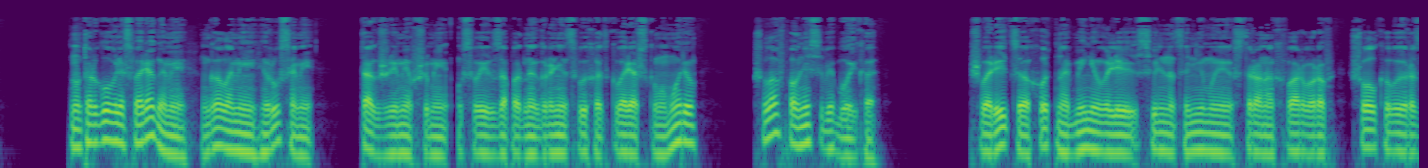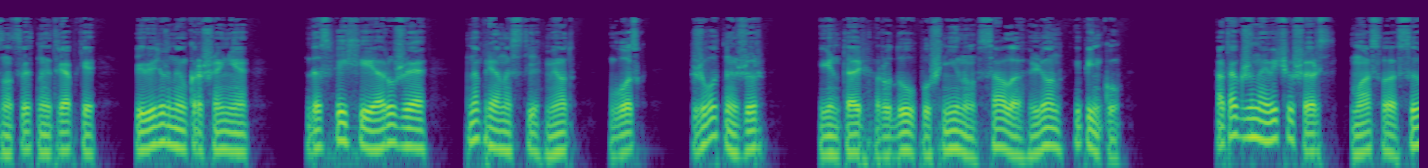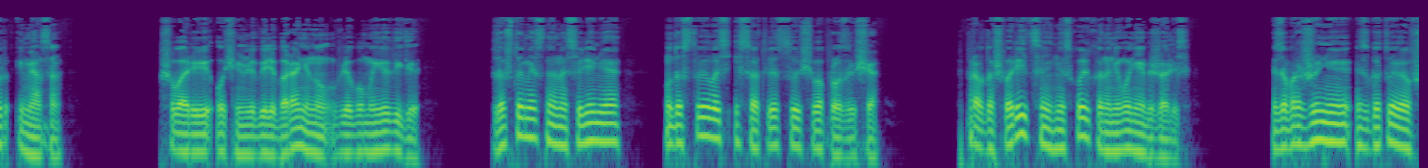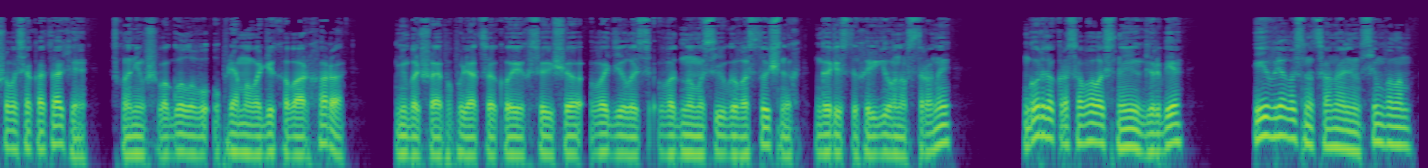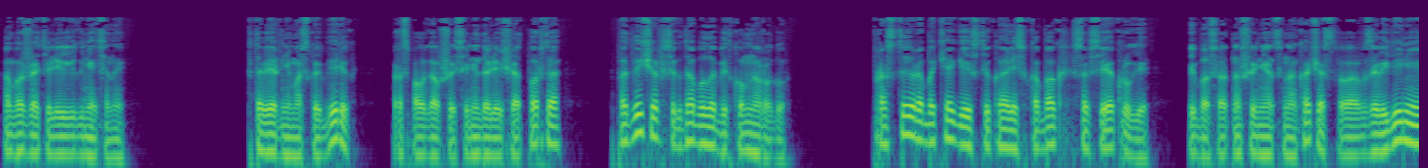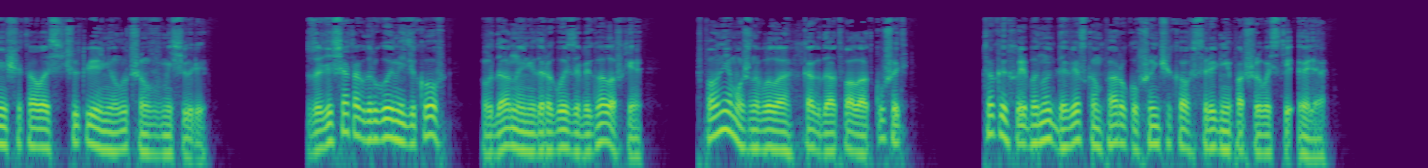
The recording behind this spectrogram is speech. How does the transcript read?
но торговля с варягами, галами и русами, также имевшими у своих западных границ выход к Варяжскому морю, шла вполне себе бойко. Шварийцы охотно обменивали сильно ценимые в странах варваров шелковые разноцветные тряпки, ювелирные украшения, доспехи и оружие на пряности, мед, воск, животный жир, янтарь, руду, пушнину, сало, лен и пеньку, а также на овечью шерсть, масло, сыр и мясо. Шварии очень любили баранину в любом ее виде, за что местное население удостоилось и соответствующего прозвища. Правда, шварийцы нисколько на него не обижались. Изображение изготовившегося к атаке, склонившего голову упрямого дикого архара, небольшая популяция коих все еще водилась в одном из юго-восточных гористых регионов страны, гордо красовалась на их гербе и являлась национальным символом обожателей ягнятины. В таверне «Морской берег», располагавшейся недалече от порта, под вечер всегда было битком народу. Простые работяги стекались в кабак со всей округи, ибо соотношение цена-качество в заведении считалось чуть ли не лучшим в Миссюри. За десяток другой медиков в данной недорогой забегаловке вполне можно было как до отвала откушать, так и хлебануть довеском пару кувшинчиков средней паршивости Эля.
